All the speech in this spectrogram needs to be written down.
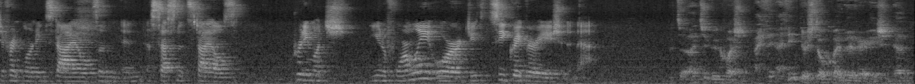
different learning styles and, and assessment styles pretty much uniformly? Or do you see great variation in that? That's a, that's a good question. I, th- I think there's still quite a bit of variation.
